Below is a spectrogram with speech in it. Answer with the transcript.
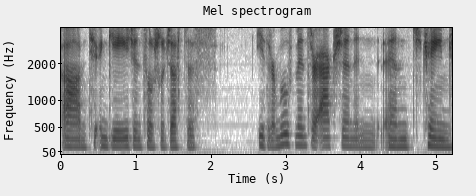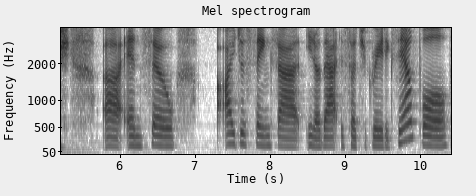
um, to engage in social justice, either movements or action and, and change. Uh, and so I just think that, you know, that is such a great example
